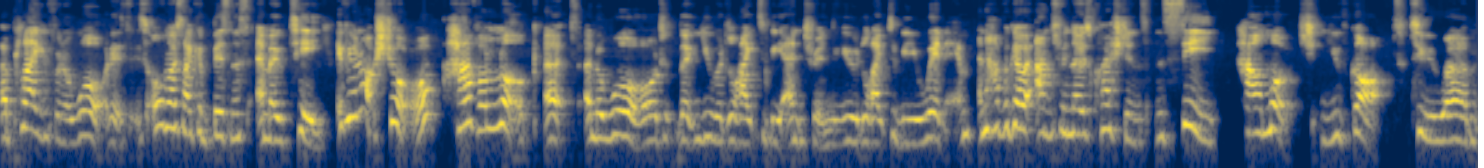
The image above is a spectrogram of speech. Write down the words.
applying for an award is it's almost like a business MOT. If you're not sure, have a look at an award that you would like to be entering, that you would like to be winning, and have a go at answering those questions and see how much you've got to um,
